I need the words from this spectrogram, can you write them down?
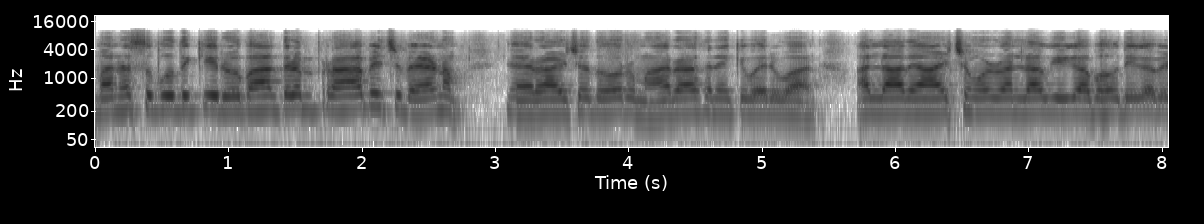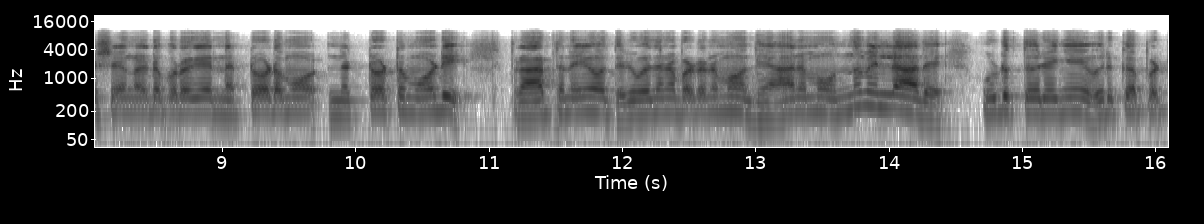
മനസ്സ് പുതുക്കി രൂപാന്തരം പ്രാപിച്ച് വേണം. ഞായറാഴ്ച തോറും ആരാധനയ്ക്ക് വരുവാൻ. അല്ലാതെ ആഴ്ച മുഴുവൻ ലൗകിക ഭൗതിക വിഷയങ്ങളുടെ പുറകെ നെട്ടോടമോ നെട്ടോട്ടമോടി പ്രാർത്ഥനയോ തിരുവചന പഠനമോ ധ്യാനമോ ഒന്നുമില്ലാതെ ഉടുത്തൊരുങ്ങി ഒരുക്കപ്പെട്ട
